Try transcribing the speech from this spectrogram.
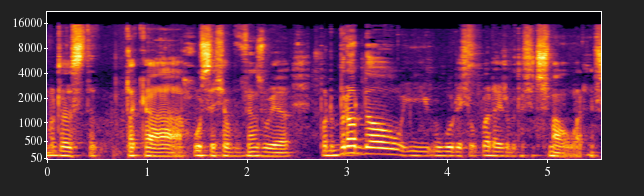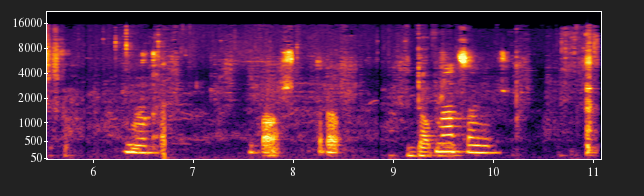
Bo to jest ta, taka chustę się obowiązuje pod brodą i u góry się układa, i żeby to się trzymało ładnie wszystko. No tak. Boże, to Dobrze. na co mi...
